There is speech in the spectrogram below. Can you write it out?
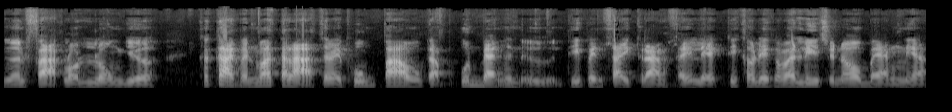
เงินฝากลดลงเยอะ ก็กลายเป็นว่าตลาดจะไปพุ่งเป้ากับหุ้นแบงก์อื่นๆ ที่เป็นไซส์กลางไซส์เล็กที่เขาเรียกกันว่า regional bank เนี่ย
